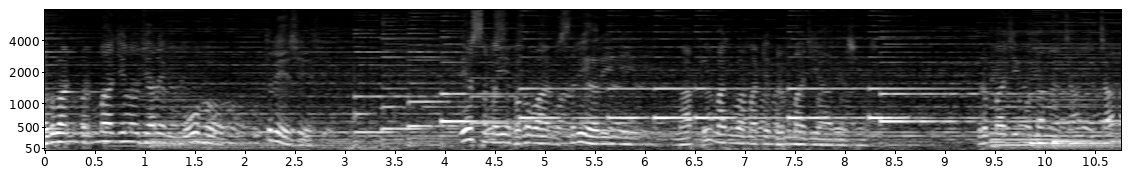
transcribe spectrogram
ભગવાન બ્રહ્માજીનો જ્યારે મોહ ઉતરે છે, એ સમયે ભગવાન શ્રી હરિની માફી માંગવા માટે બ્રહ્માજી આવે છે. બ્રહ્માજી પોતાના ચારે ચાર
